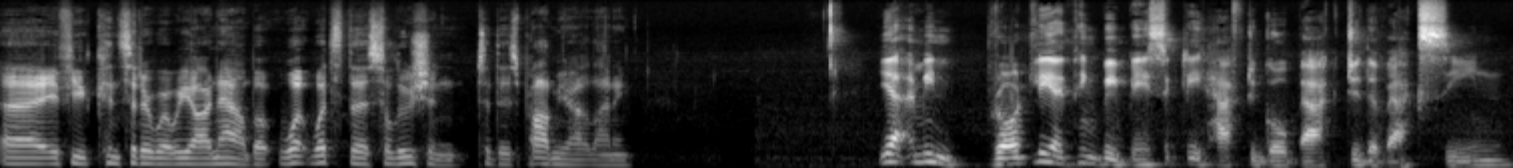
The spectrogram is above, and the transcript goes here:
uh, if you consider where we are now. But what, what's the solution to this problem you're outlining? Yeah, I mean, broadly, I think we basically have to go back to the vaccine,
